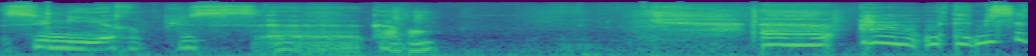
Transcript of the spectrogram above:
s'unir plus euh, qu'avant. Myślę,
